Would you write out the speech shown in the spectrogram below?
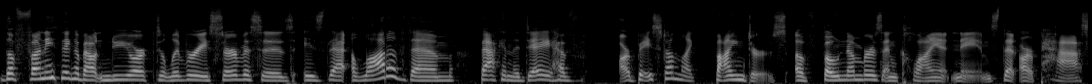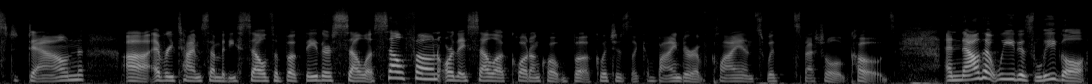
The funny thing about New York delivery services is that a lot of them back in the day have are based on like binders of phone numbers and client names that are passed down uh, every time somebody sells a book. They either sell a cell phone or they sell a quote unquote book, which is like a binder of clients with special codes. And now that weed is legal,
